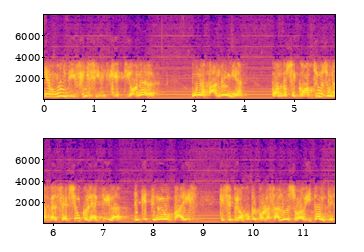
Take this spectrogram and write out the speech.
Es muy difícil gestionar una pandemia cuando se construye una percepción colectiva de que este no es un país que se preocupe por la salud de sus habitantes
